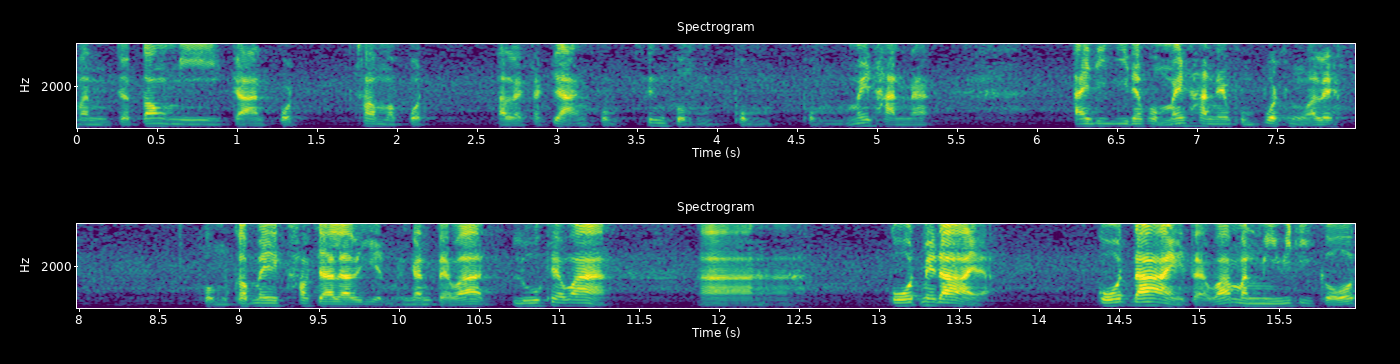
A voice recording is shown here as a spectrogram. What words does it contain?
มันจะต้องมีการปลดเข้ามาปลดอะไรสักอย่างผม ซึ่งผมผมผมไม่ทันนะ IDE นะผมไม่ทันเนี่ยผมปวดหัวเลย ผมก็ไม่เข้าใจรายละเอียดเหมือนกัน แต่ว่ารู้แค่ว่าอ่าโกดไม่ได้อะโกดได้แต่ว่ามันมีวิธีโกด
